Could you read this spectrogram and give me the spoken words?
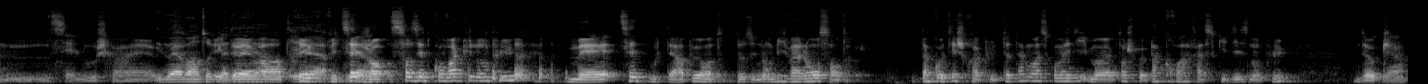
Hmm, c'est louche quand même. Il doit y avoir un truc Il là doit y avoir un truc, puis tu sais, genre, sans être convaincu non plus, mais tu sais, où t'es un peu entre- dans une ambivalence entre, d'un côté, je crois plus totalement à ce qu'on m'a dit, mais en même temps, je peux pas croire à ce qu'ils disent non plus. Donc, Yeah.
